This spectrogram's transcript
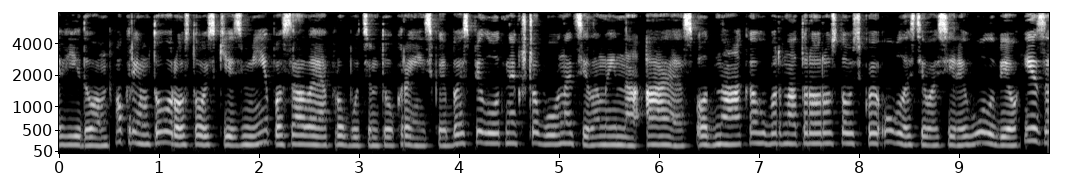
відео. Окрім того, ростовські змі писали про буцімто український безпілотник, що був націлений на АЕС. Однак губернатор Ростовської області Василій Голубів із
